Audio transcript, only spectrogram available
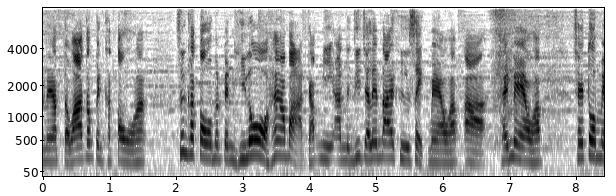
นะครับ แต่ว่าต้องเป็นคาโตฮะ ซึ่งคาโตมันเป็นฮีโร่5บาทครับ มีอันหนึ่งที่จะเล่นได้คือเสกแมวครับ อ่า ใช้แมวครับ ใช้ตัวแม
